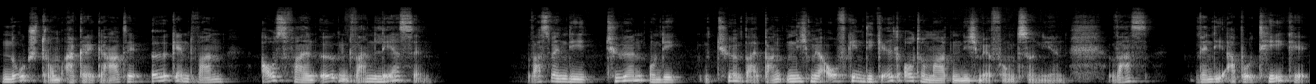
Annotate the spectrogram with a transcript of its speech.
Notstromaggregate irgendwann ausfallen, irgendwann leer sind? Was, wenn die Türen und die Türen bei Banken nicht mehr aufgehen, die Geldautomaten nicht mehr funktionieren? Was, wenn die Apotheke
